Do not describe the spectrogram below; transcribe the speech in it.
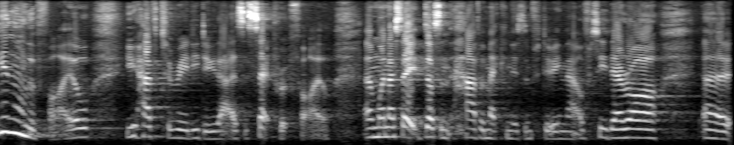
in the file, you have to really do that as a separate file. And when I say it doesn't have a mechanism for doing that, obviously there are uh,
